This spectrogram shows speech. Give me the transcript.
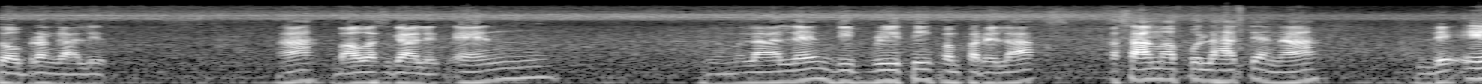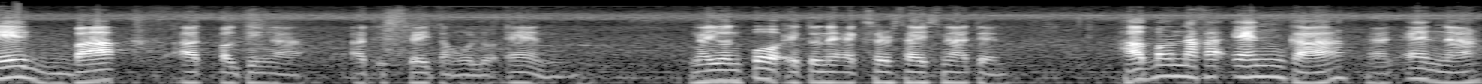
Sobrang galit. Ha? Bawas galit. And, malalim, deep breathing, pamparelax. Kasama po lahat yan, ha? Leeg, back, at paghinga. At straight ang ulo. And, ngayon po, ito na exercise natin. Habang naka-N ka, N na,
